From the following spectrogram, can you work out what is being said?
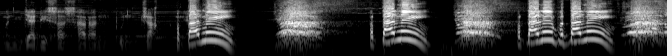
menjadi sasaran puncaknya. Petani! Yes! Petani! Yes! Petani, petani! Yes!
